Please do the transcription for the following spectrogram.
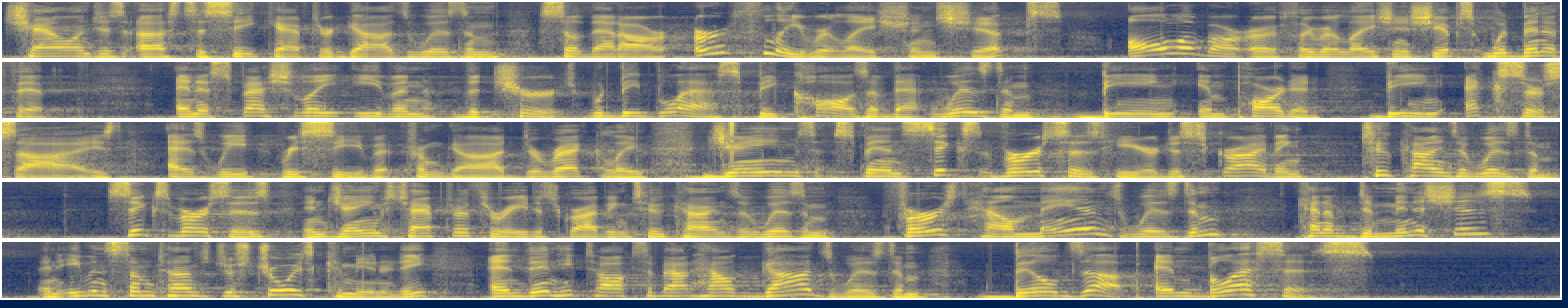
challenges us to seek after God's wisdom so that our earthly relationships, all of our earthly relationships, would benefit and especially even the church would be blessed because of that wisdom being imparted, being exercised as we receive it from God directly. James spends six verses here describing two kinds of wisdom. Six verses in James chapter 3 describing two kinds of wisdom. First, how man's wisdom kind of diminishes and even sometimes destroys community. And then he talks about how God's wisdom builds up and blesses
